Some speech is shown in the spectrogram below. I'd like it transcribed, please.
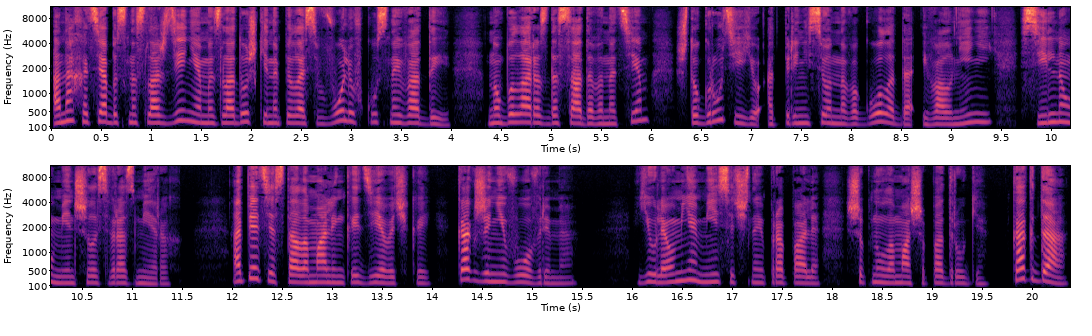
Она хотя бы с наслаждением из ладошки напилась в волю вкусной воды, но была раздосадована тем, что грудь ее от перенесенного голода и волнений сильно уменьшилась в размерах. «Опять я стала маленькой девочкой. Как же не вовремя!» «Юля, у меня месячные пропали», — шепнула Маша подруге. «Когда?»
